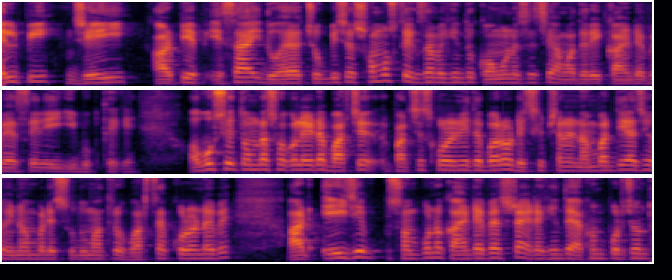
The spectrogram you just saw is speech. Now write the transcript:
এলপি জেই আরপিএফ এসআই দু হাজার চব্বিশের সমস্ত এক্সামে কিন্তু কমন এসেছে আমাদের এই কারেন্ট অ্যাফেয়ার্সের এই ইবুক থেকে। অবশ্যই তোমরা সকলে এটা পারচেস করে নিতে পারো। ডিসক্রিপশনে নাম্বার দেওয়া আছে, ওই নম্বরে শুধুমাত্র হোয়াটসঅ্যাপ করে নেবে। আর এই যে সম্পূর্ণ কারেন্ট অ্যাফেয়ার্সটা এটা কিন্তু এখন পর্যন্ত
